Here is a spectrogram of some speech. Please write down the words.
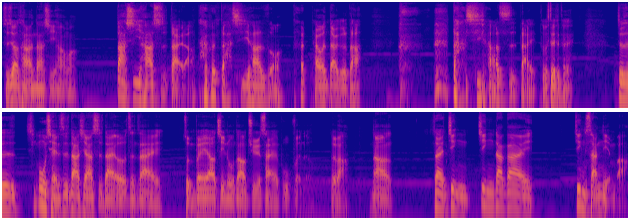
是叫台湾大嘻哈吗？大嘻哈时代啦，台湾大嘻哈是什么？台台湾大哥大，大嘻哈时代，对对对，就是目前是大嘻哈时代二正在准备要进入到决赛的部分了，对吧？那在近近大概近三年吧，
